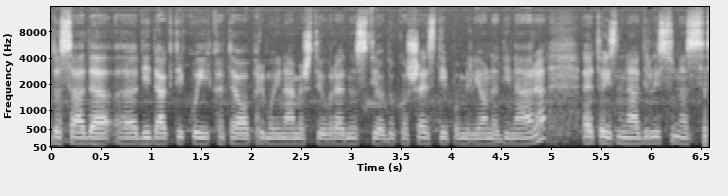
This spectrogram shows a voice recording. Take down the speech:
do sada e, didaktiku IKT opremu i nameštaj u vrednosti od oko 6,5 miliona dinara. Eto, iznenadili su nas,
